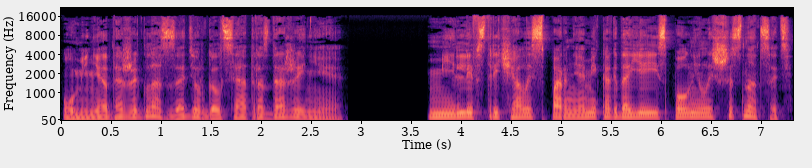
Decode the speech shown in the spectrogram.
У меня даже глаз задергался от раздражения. Милли встречалась с парнями, когда ей исполнилось 16.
